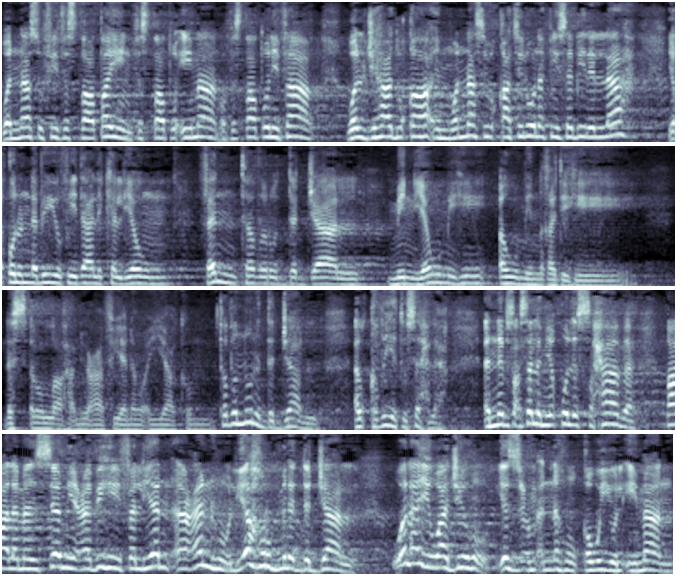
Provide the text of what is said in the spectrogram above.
والناس في فسطاطين فسطاط إيمان وفسطاط نفاق والجهاد قائم والناس يقاتلون في سبيل الله. يقول النبي في ذلك اليوم فانتظروا الدجال من يومه أو من غده. نسأل الله أن يعافينا وإياكم. تظنون الدجال القضية سهلة. النبي صلى الله عليه وسلم يقول للصحابة قال من سمع به فلينأ عنه ليهرب من الدجال. ولا يواجهه يزعم أنه قوي الإيمان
